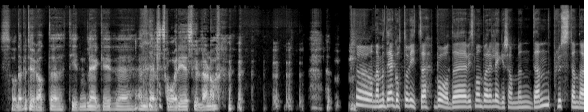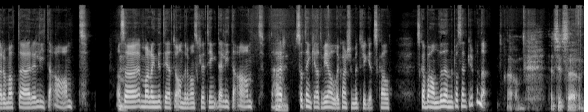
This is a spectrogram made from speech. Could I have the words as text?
Så det betyr at uh, tiden leger uh, en del sår i skulderen òg. oh, nei, men det er godt å vite. Både hvis man bare legger sammen den, pluss den der om at det er lite annet. Altså mm. malignitet og andre vanskelige ting. Det er lite annet her. Mm. Så tenker jeg at vi alle kanskje med trygghet skal, skal behandle denne pasientgruppen, da. Ja, jeg syns jeg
